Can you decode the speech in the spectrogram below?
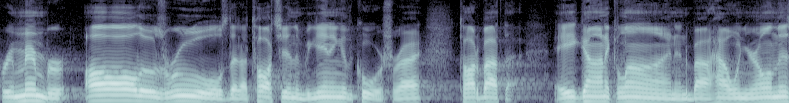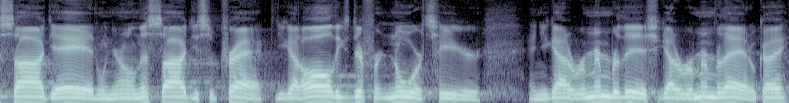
remember all those rules that I taught you in the beginning of the course, right? Taught about the agonic line and about how when you're on this side, you add, when you're on this side, you subtract. You got all these different norths here, and you got to remember this, you got to remember that, okay?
